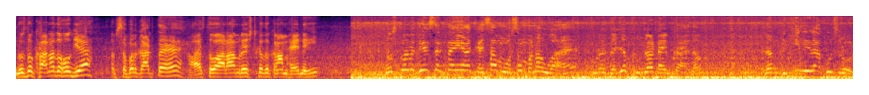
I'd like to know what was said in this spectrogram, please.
दोस्तों, खाना तो हो गया। अब सफ़र काटते हैं। आज तो आराम रेस्ट का तो काम है नहीं। दोस्तों, अभी देख सकते हैं यहाँ कैसा मौसम बना हुआ है। पूरा गजब ठंडा टाइप का है एकदम। एकदम दिख ही नहीं रहा कुछ रोड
